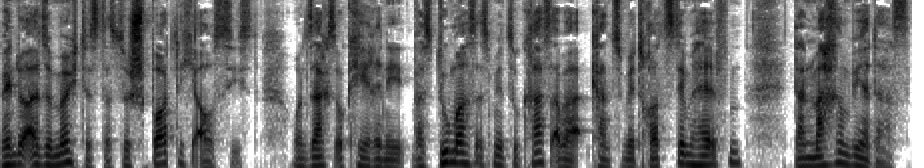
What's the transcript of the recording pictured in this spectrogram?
Wenn du also möchtest, dass du sportlich aussiehst und sagst, okay, René, was du machst, ist mir zu krass, aber kannst du mir trotzdem helfen? Dann machen wir das.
